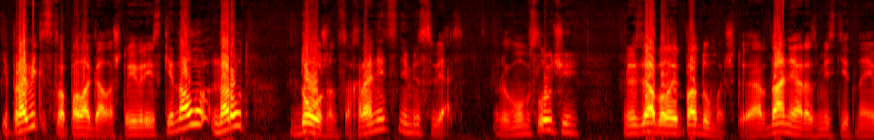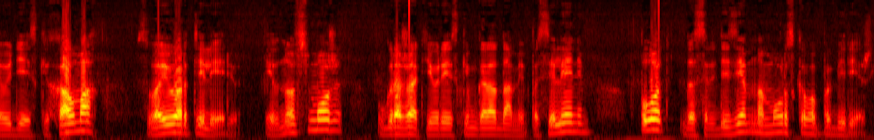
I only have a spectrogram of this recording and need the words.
И правительство полагало, что еврейский народ должен сохранить с ними связь. В любом случае, нельзя было и подумать, что Иордания разместит на иудейских холмах свою артиллерию и вновь сможет угрожать еврейским городам и поселениям вплоть до Средиземноморского побережья.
